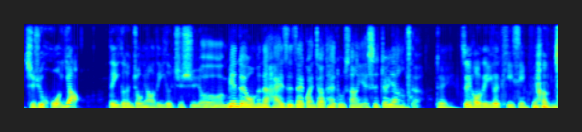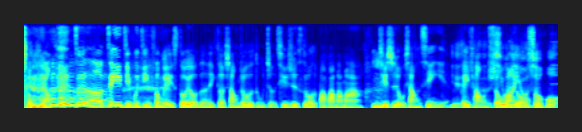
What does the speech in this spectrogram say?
持续活跃的一个很重要的一个知识人物。呃，面对我们的孩子，在管教态度上也是这样的。对，最后的一个提醒非常重要。这个呢，这一集不仅送给所有的一个商周的读者，其实所有的爸爸妈妈，其实我相信也也非常呃受用。希望有收获。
